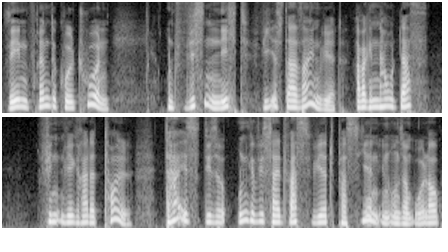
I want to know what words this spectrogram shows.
sehen fremde Kulturen und wissen nicht, wie es da sein wird. Aber genau das finden wir gerade toll. Da ist diese Ungewissheit, was wird passieren in unserem Urlaub,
